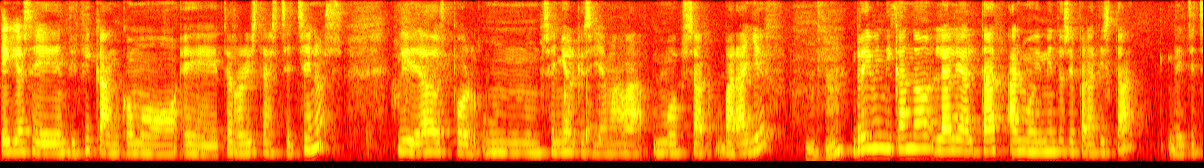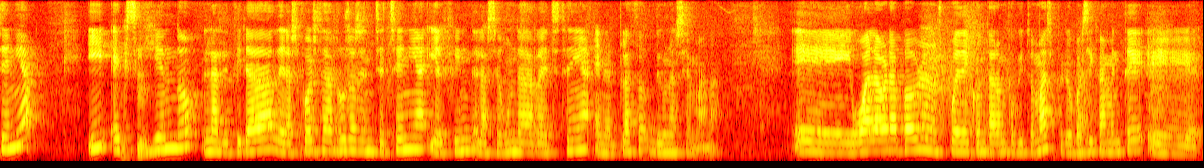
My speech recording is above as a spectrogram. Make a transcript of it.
Ellos se identifican como eh, terroristas chechenos, liderados por un señor que se llamaba Mobsar Barayev, reivindicando la lealtad al movimiento separatista de Chechenia y exigiendo la retirada de las fuerzas rusas en Chechenia y el fin de la Segunda Guerra de Chechenia en el plazo de una semana. Eh, igual ahora Pablo nos puede contar un poquito más, pero básicamente eh,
